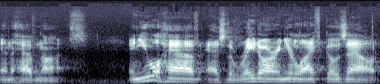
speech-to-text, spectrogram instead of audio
and the have nots. And you will have, as the radar in your life goes out,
